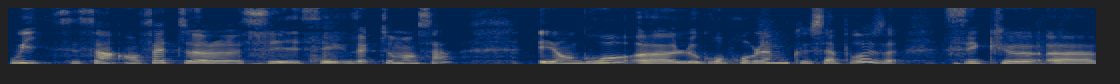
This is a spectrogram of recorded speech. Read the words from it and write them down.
Oui, c'est ça. En fait, c'est exactement ça. Et en gros, euh, le gros problème que ça pose, c'est que euh,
